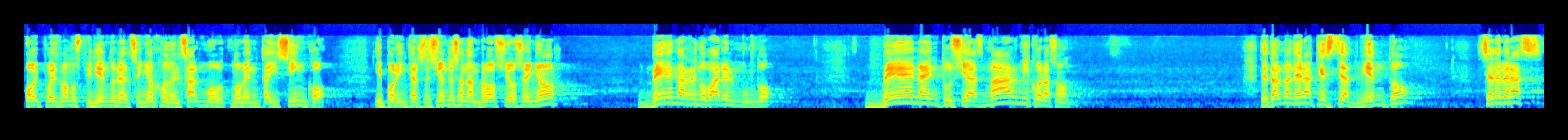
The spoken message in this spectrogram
Hoy pues vamos pidiéndole al Señor con el Salmo 95 y por intercesión de San Ambrosio, Señor, ven a renovar el mundo, ven a entusiasmar mi corazón de tal manera que este adviento sea de veras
